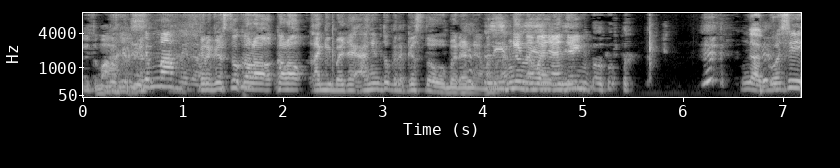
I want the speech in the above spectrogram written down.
Itu mah. Demam itu. Greges tuh kalau kalau lagi banyak angin tuh greges tuh badannya. Masuk angin Linu ya, namanya anjing. Enggak, gue sih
